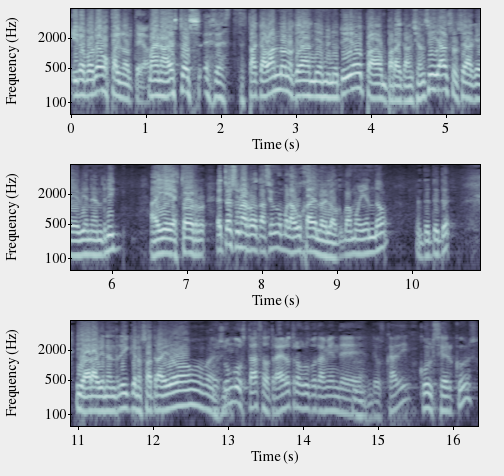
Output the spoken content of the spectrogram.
Y nos volvemos para el norte ahora. bueno, esto es- es- está acabando, nos quedan 10 minutillos para un par de cancioncillas, o sea que viene Enric. Ahí esto, esto es una rotación como la aguja del reloj, vamos yendo. Y ahora viene Enric que nos ha traído... Pues un gustazo traer otro grupo también de, Mm. de Euskadi, Cool Circus.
